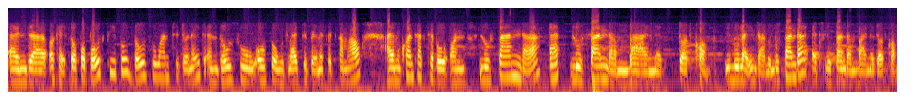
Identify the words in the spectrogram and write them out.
And uh, okay so for both people those who want to donate and those who also would like to benefit somehow i am contactable on lusanda at lusandambane.com ilula injalo lusanda at lusandambane.com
